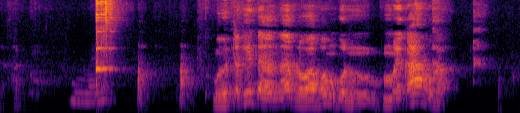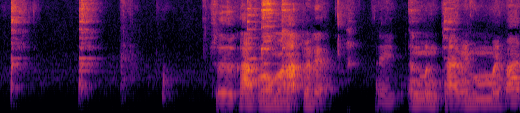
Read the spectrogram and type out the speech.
นะครับไม่มือจะคิดนะนะเพราะว่าผมคนไม่กล้าครับเสือข้าวโปรมาฮัดไปเลย ไอ้อันมันใช้ไม่ไม่ป้าน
